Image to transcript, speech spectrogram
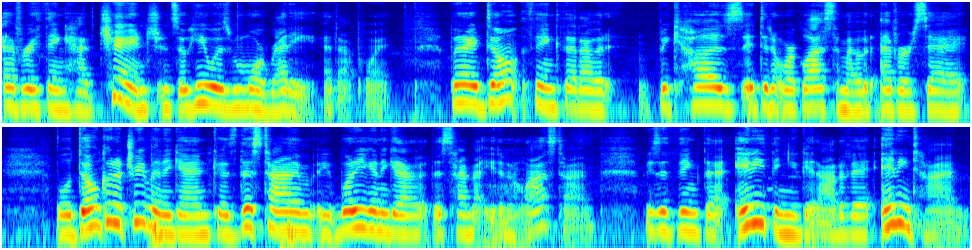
everything had changed and so he was more ready at that point. But i don't think that i would because it didn't work last time i would ever say well don't go to treatment again because this time what are you going to get out of it this time that you didn't last time? Because i think that anything you get out of it anytime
